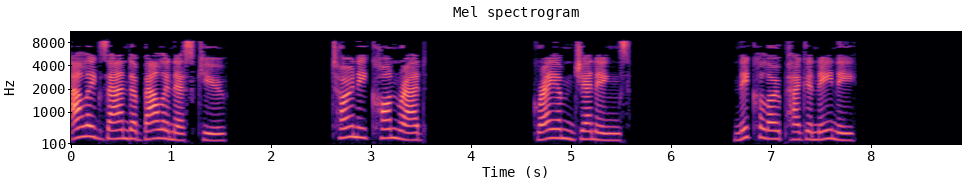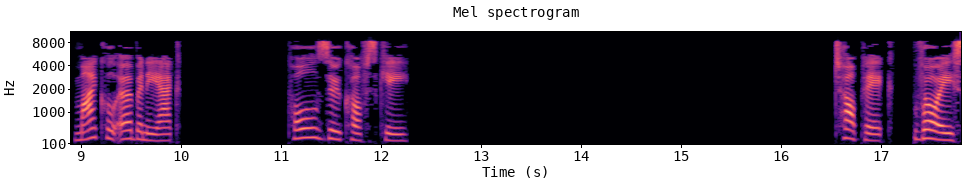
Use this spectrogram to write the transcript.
Alexander Balanescu, Tony Conrad, Graham Jennings, Niccolo Paganini, Michael Urbaniak, Paul Zukofsky. Topic: Voice.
